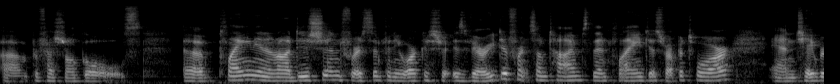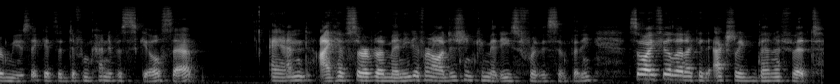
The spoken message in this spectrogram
um, professional goals. Uh, playing in an audition for a symphony orchestra is very different sometimes than playing just repertoire and chamber music. It's a different kind of a skill set. And I have served on many different audition committees for the symphony, so I feel that I could actually benefit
